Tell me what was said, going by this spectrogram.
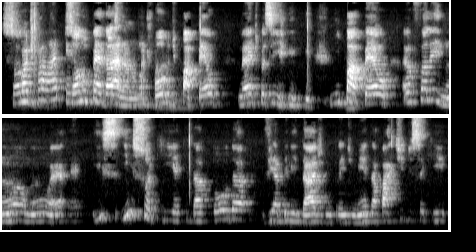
Só pode num, falar. Só num pedaço, ah, não, não num bolo falar. de papel, né? Tipo assim, em papel. Aí eu falei, não, não, é, é isso, isso aqui é que dá toda viabilidade do empreendimento, é a partir disso aqui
